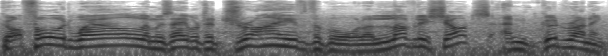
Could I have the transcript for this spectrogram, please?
Got forward well and was able to drive the ball. A lovely shot and good running.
